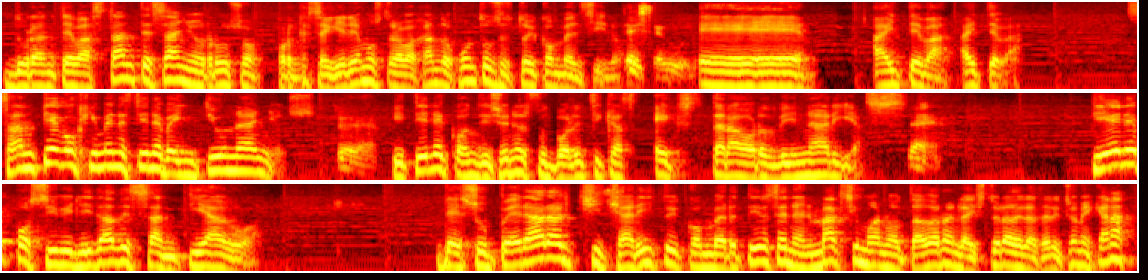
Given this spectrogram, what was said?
durante bastantes años, Ruso, porque seguiremos trabajando juntos, estoy convencido. Estoy seguro. Eh, ahí te va, ahí te va. Santiago Jiménez tiene 21 años y tiene condiciones futbolísticas extraordinarias. Tiene posibilidades Santiago de superar al Chicharito y convertirse en el máximo anotador en la historia de la selección mexicana,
